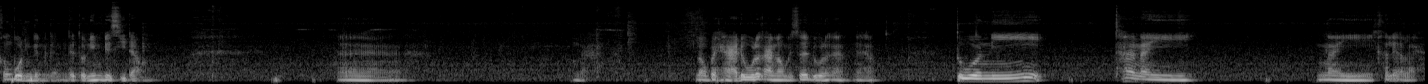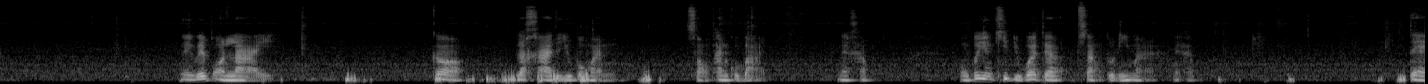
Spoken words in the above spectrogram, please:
ข้างบนเงินๆแต่ตัวนี้มันเป็นสีดำอ่า ลองไปหาดูแล้วกันลองไปเสิร์ชดูแล้วกันนะครับ ตัวนี้ถ้าในในเขาเรียกอะไร ในเว็บออนไลน์ ก็ราคาจะอยู่ประมาณสองพันกว่าบาทนะครับ ผมก็ยังคิดอยู่ว่าจะสั่งตัวนี้มานะครับ แต่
